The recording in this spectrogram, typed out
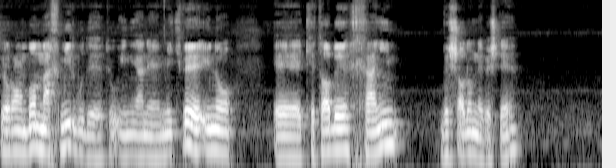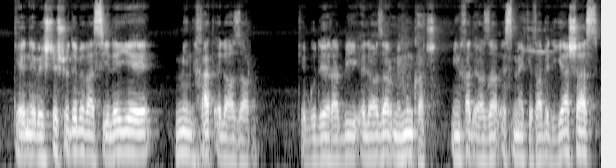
که رمبام مخمیر بوده تو این یعنی میکوه اینو کتاب خیم و شالوم نوشته که نوشته شده به وسیله مینخط الازار که بوده ربی الازار میمونکاچ مینخط الازار اسم کتاب دیگهش هست.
